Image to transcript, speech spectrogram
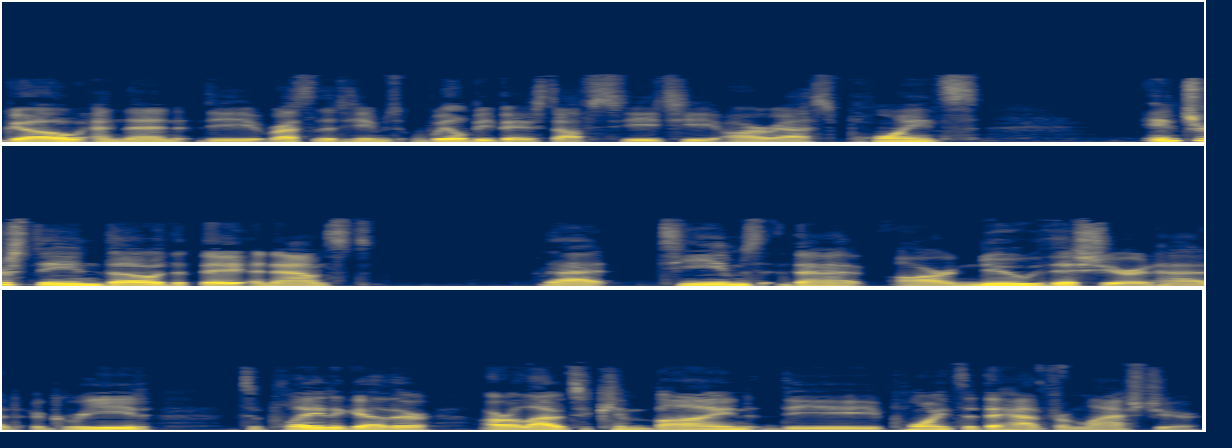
go, and then the rest of the teams will be based off CTRS points. Interesting, though, that they announced that teams that are new this year and had agreed to play together are allowed to combine the points that they had from last year.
